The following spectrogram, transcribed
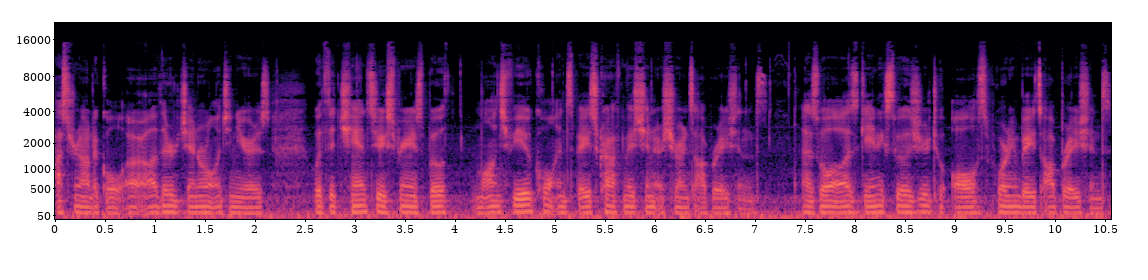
astronautical, or other general engineers with the chance to experience both launch vehicle and spacecraft mission assurance operations as well as gain exposure to all supporting base operations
